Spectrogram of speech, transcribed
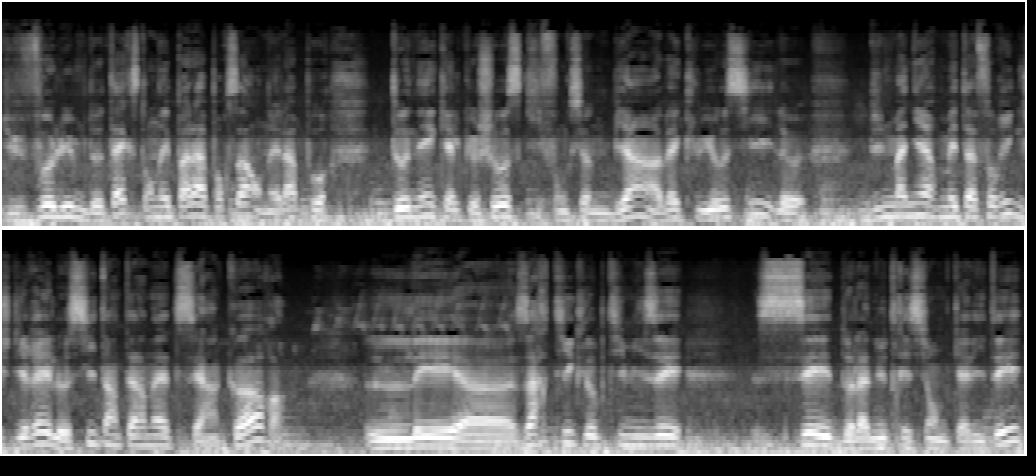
du volume de texte. On n'est pas là pour ça, on est là pour donner quelque chose qui fonctionne bien avec lui aussi. D'une manière métaphorique, je dirais, le site internet c'est un corps, les euh, articles optimisés c'est de la nutrition de qualité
